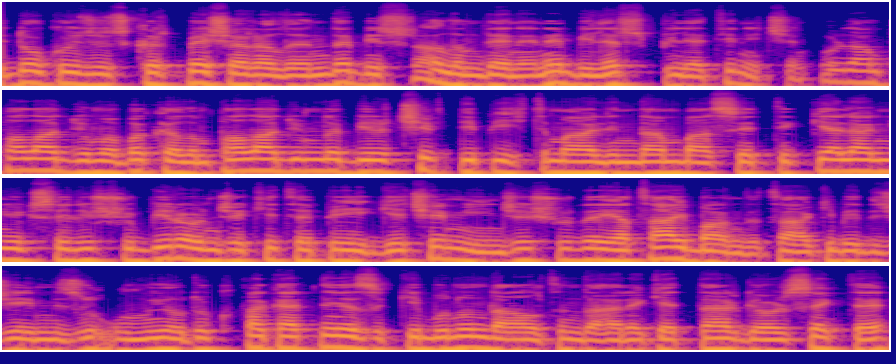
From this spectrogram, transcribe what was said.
950-945 aralığında bir alım denenebilir platin için. Buradan paladyuma bakalım. Paladyumda bir çift dip ihtimalinden bahsettik. Gelen yükseliş şu bir önceki tepeyi geçemeyince şurada yatay bandı takip edeceğimizi umuyorduk. Fakat ne yazık ki bunun da altında hareketler görsek de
